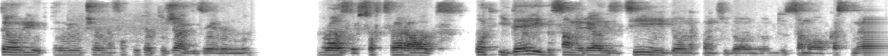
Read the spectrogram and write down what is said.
teoriju, koju učili na fakultetu Žak za jedan rozvoj softvera od od ideji do same realizacije i do na koncu do, do, do samog customera.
